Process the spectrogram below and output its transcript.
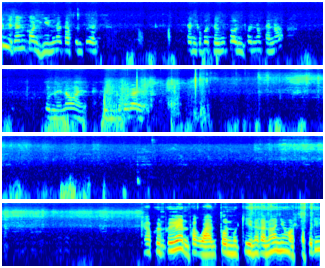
นอยู่ทั้งก้อนหินแล้วกับเพื่อนๆ ท่านก็มาถึงต้นเพิ่นเนาะกันเนาะต้นน้อยๆกินก็บ่ได้ค่ะเพื่อนๆผักหวานต้นเมื่อกี้นะคะเนาะยอดก็พอดี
